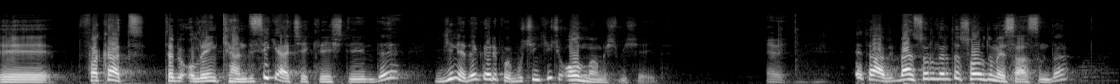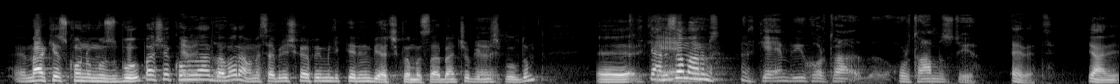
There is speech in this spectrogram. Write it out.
E, fakat tabii olayın kendisi gerçekleştiğinde yine de garip oluyor. Bu çünkü hiç olmamış bir şeydi. Evet. Evet abi ben soruları da sordum esasında. E, merkez konumuz bu. Başka konular evet, da var ama mesela Birleşik Arap Emirlikleri'nin bir açıklaması var. Ben çok ilginç evet. buldum. Ee, yani zamanımız... Türkiye en büyük orta, ortağımız diyor. Evet. Yani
